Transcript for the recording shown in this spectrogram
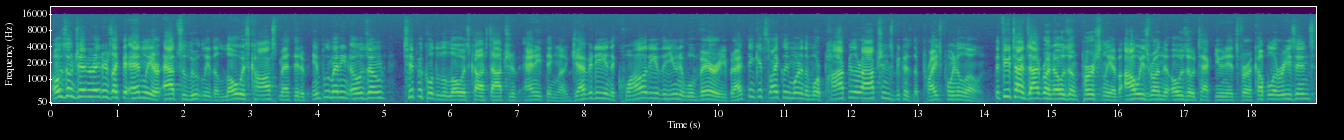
Ozone generators like the Enaly are absolutely the lowest cost method of implementing ozone typical to the lowest cost option of anything. Longevity and the quality of the unit will vary, but I think it's likely one of the more popular options because of the price point alone. The few times I've run Ozone personally, I've always run the Ozotech units for a couple of reasons.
